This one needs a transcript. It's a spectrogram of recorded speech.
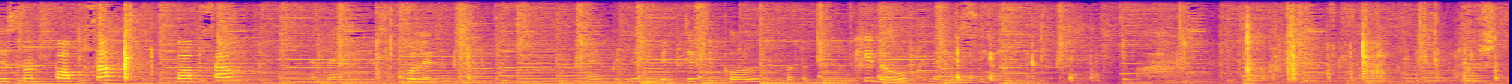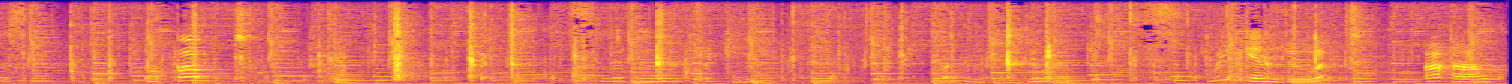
this one pops up, pops out, and then you just pull it. Might be a little bit difficult for the kiddo. Let me see. Push this pop out. It's a little tricky, but we can do it. We can do it. Uh oh.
